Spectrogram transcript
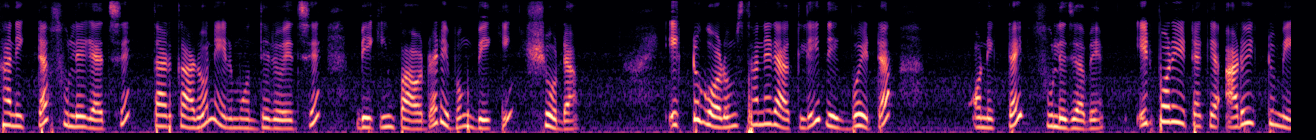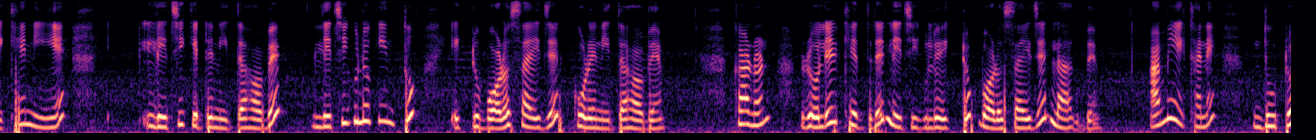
খানিকটা ফুলে গেছে। তার কারণ এর মধ্যে রয়েছে বেকিং পাউডার এবং বেকিং সোডা। একটু গরম স্থানে রাখলেই দেখব এটা অনেকটাই ফুলে যাবে। এরপরে এটাকে আরও একটু মেখে নিয়ে লেচি কেটে নিতে হবে। লেচিগুলো কিন্তু একটু বড় সাইজের করে নিতে হবে। কারণ রোলের ক্ষেত্রে লেচিগুলো একটু বড় সাইজের লাগবে। আমি এখানে দুটো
